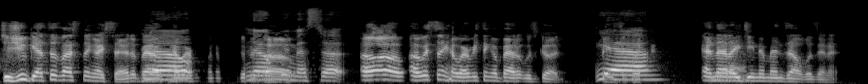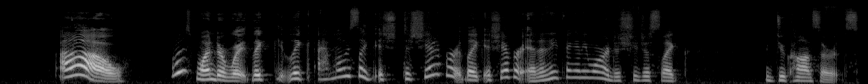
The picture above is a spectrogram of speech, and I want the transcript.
Did you get the last thing I said about No. how everyone was good? no, oh. we missed it. Oh, I was saying how everything about it was good, Yeah. And that Idina Menzel was in it. Oh, I always wonder what like like I'm always like, is, does she ever like is she ever in anything anymore, or does she just like do concerts?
